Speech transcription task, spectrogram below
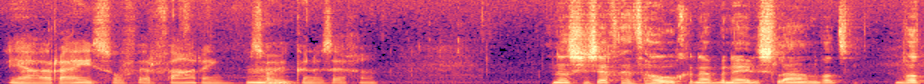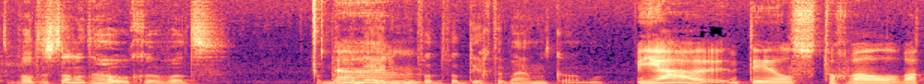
ja, reis of ervaring, zou je Mhm. kunnen zeggen. En als je zegt het hoge naar beneden slaan, wat, wat, wat is dan het hoge wat, wat naar beneden Ehm. moet, wat, wat dichterbij moet komen? Ja, deels toch wel wat,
